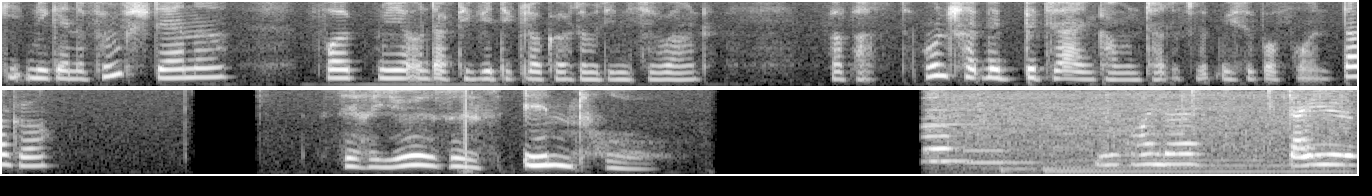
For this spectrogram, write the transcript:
Gebt mir gerne 5 Sterne, folgt mir und aktiviert die Glocke, damit ihr nichts verpasst. Und schreibt mir bitte einen Kommentar, das würde mich super freuen. Danke. Seriöses Intro. Liebe Freunde, geil.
